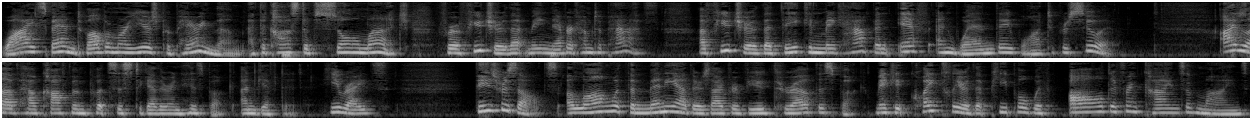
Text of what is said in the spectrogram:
Why spend 12 or more years preparing them at the cost of so much for a future that may never come to pass? A future that they can make happen if and when they want to pursue it. I love how Kaufman puts this together in his book, Ungifted. He writes, these results, along with the many others I've reviewed throughout this book, make it quite clear that people with all different kinds of minds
